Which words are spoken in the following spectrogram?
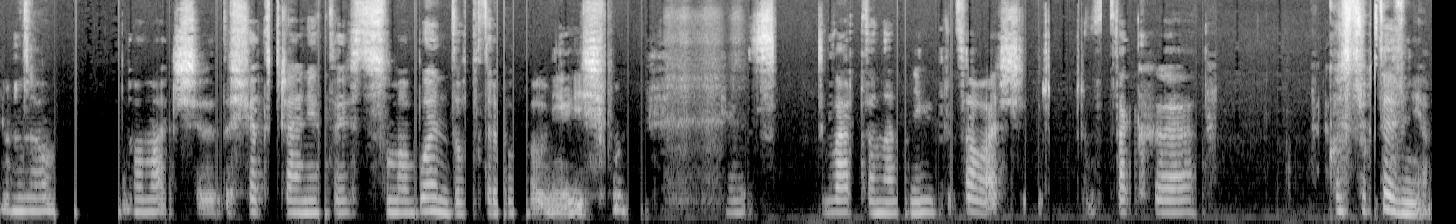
No, ponoć doświadczenie to jest suma błędów, które popełniliśmy, więc warto nad nimi pracować tak e, konstruktywnie.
